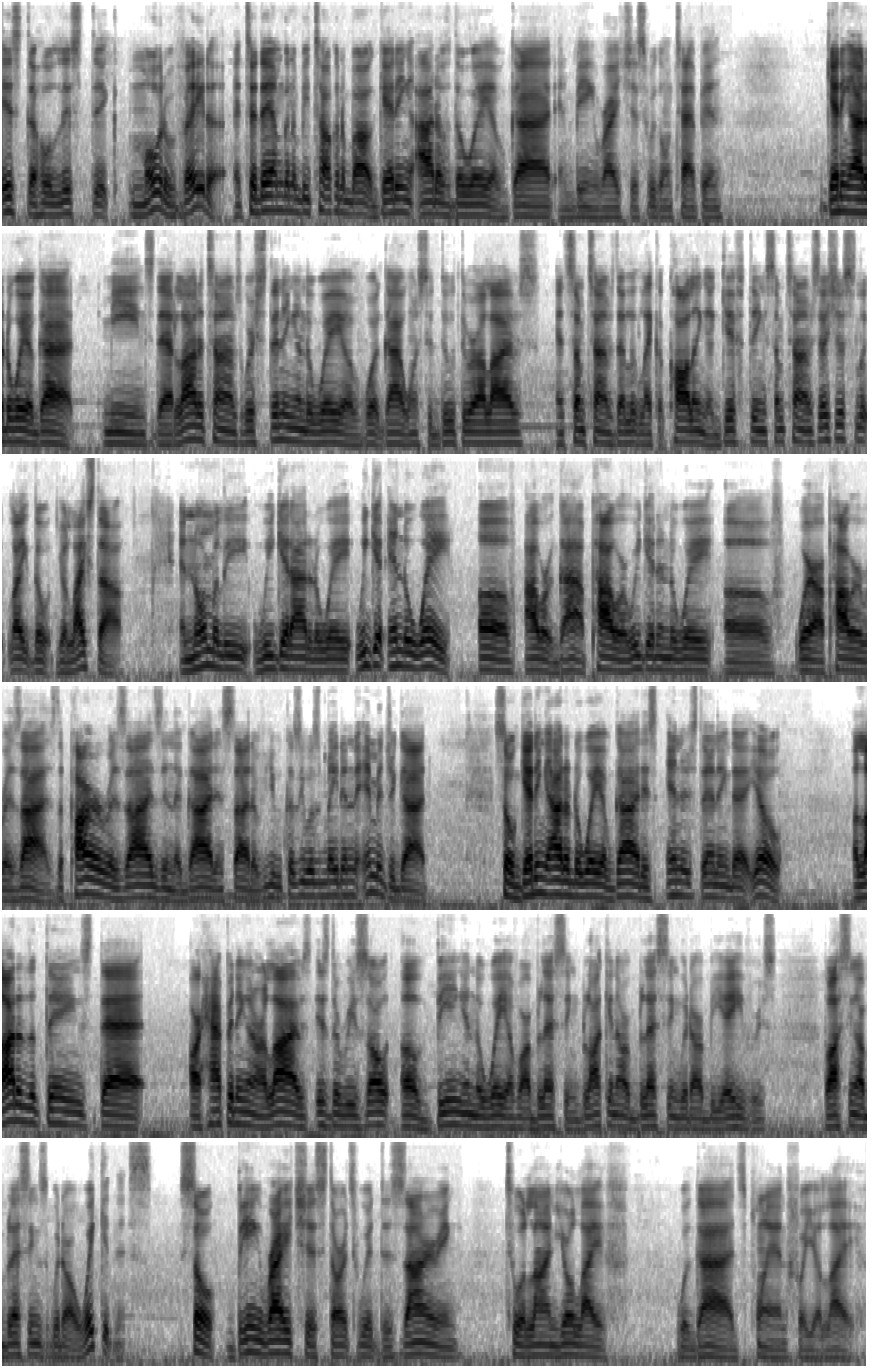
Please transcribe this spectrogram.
It's the holistic motivator. And today I'm going to be talking about getting out of the way of God and being righteous. We're going to tap in. Getting out of the way of God means that a lot of times we're standing in the way of what God wants to do through our lives. And sometimes that look like a calling, a gifting. Sometimes that just look like the, your lifestyle. And normally we get out of the way, we get in the way of our God power. We get in the way of where our power resides. The power resides in the God inside of you because he was made in the image of God. So getting out of the way of God is understanding that, yo, a lot of the things that are happening in our lives is the result of being in the way of our blessing, blocking our blessing with our behaviors, blocking our blessings with our wickedness. So being righteous starts with desiring to align your life with God's plan for your life.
